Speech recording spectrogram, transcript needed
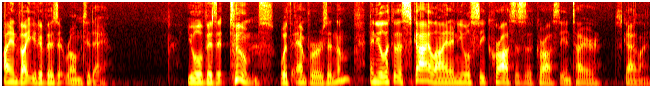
I invite you to visit Rome today. You will visit tombs with emperors in them, and you'll look at the skyline and you will see crosses across the entire skyline.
